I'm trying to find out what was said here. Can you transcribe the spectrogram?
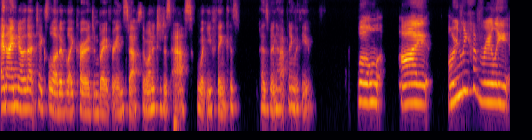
and I know that takes a lot of like courage and bravery and stuff. So I wanted to just ask what you think has has been happening with you. Well, I only have really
